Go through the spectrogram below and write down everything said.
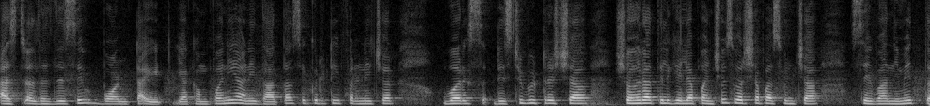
ॲस्टल धजेसिव्ह बॉन्ड टाईट या कंपनी आणि दाता सिक्युरिटी फर्निचर वर्क्स डिस्ट्रीब्युटर्सच्या शहरातील गेल्या पंचवीस वर्षापासूनच्या सेवानिमित्त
